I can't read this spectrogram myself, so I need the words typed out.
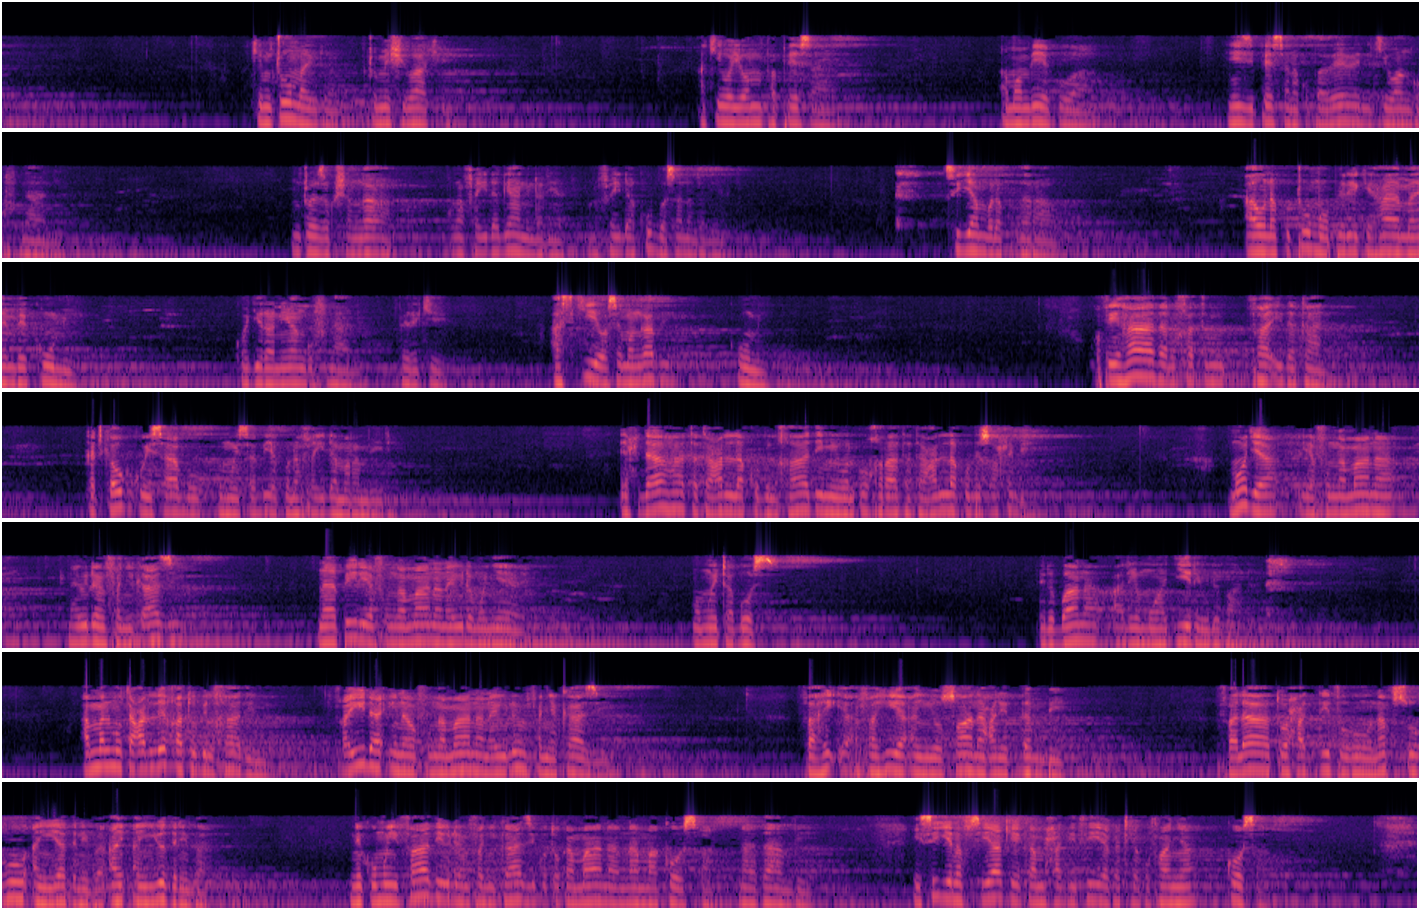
yule mtumishi wake akiwa yompa pesa amwambie kuwa hizi pesa nakupa wewe ni kiwango fulani mtu aweza kushangaa kuna faida gani ndani yake kuna faida kubwa sana ndani yake si jambo la kudharau au na kutuma upeleke haya maembe kumi kwa jirani yangu fulani pelekee asikie wasema ngapi kumi وفي هذا الختم فائدتان katika huku kuhesabu kumhesabia kuna faida mara mbili إحداها تتعلق بالخادم والأخرى تتعلق بصاحبه. موجة يفنغمانا نيود مفنكازي نيبيري يفنغمانا نيود منيه مميت بوس. إلبانا علي مواجير إلبانا أما المتعلقة بالخادم فإذا إنا فنغمانا نيود مفنكازي فهي, فهي أن يصان عن الذنب. فلا تحدثه نفسه أن يذنب أن يذنب. نكم يفاذي ولمفني كازي كتوك مانا نماكوسا نذنبي إسي نفسياك كم حديثي كتك كفانيا كوسا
